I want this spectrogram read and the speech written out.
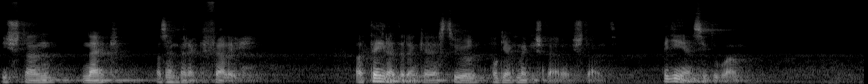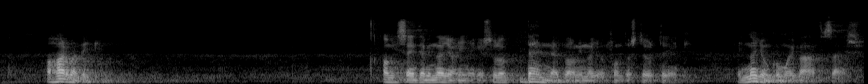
Istennek az emberek felé. A te életeden keresztül fogják megismerni Istent. Egy ilyen szituban. A harmadik ami szerintem egy nagyon lényeges dolog, benned valami nagyon fontos történik. Egy nagyon komoly változás.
